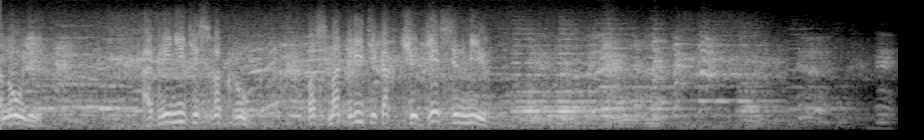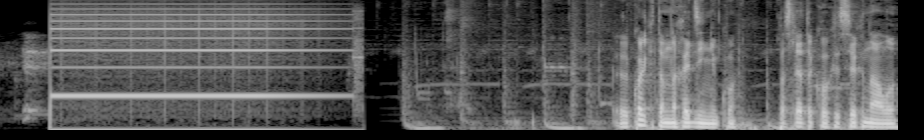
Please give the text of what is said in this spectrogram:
обманули. Оглянитесь вокруг, посмотрите, как чудесен мир. Э, Колькі там на гадзінніку пасля такога сігналу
